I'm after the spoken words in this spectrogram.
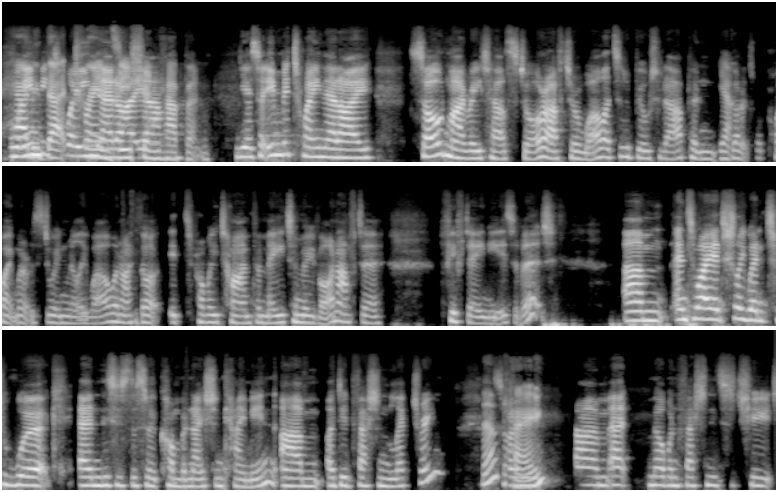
how in did that between that, I, transition um, happen? Yeah, so in between that, I sold my retail store after a while. I sort of built it up and got it to a point where it was doing really well. And I thought it's probably time for me to move on after 15 years of it. Um, and so I actually went to work, and this is the sort of combination came in. Um, I did fashion lecturing so- Okay. um, at Melbourne Fashion Institute.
